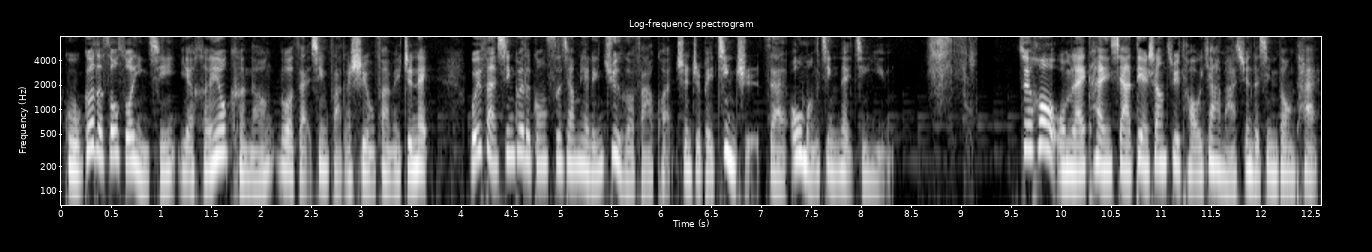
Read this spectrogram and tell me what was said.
谷歌的搜索引擎也很有可能落在新法的适用范围之内。违反新规的公司将面临巨额罚款，甚至被禁止在欧盟境内经营。最后，我们来看一下电商巨头亚马逊的新动态。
